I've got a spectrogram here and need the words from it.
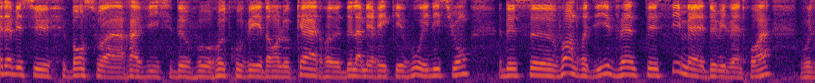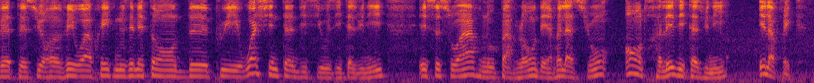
Mesdames, Messieurs, bonsoir. Ravi de vous retrouver dans le cadre de l'Amérique et vous, édition de ce vendredi 26 mai 2023. Vous êtes sur VO Afrique. Nous émettons depuis Washington DC aux États-Unis. Et ce soir, nous parlons des relations entre les États-Unis et l'Afrique.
